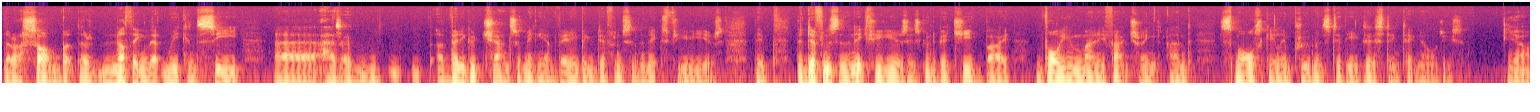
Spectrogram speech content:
there are some, but there's nothing that we can see uh, has a, a very good chance of making a very big difference in the next few years. The, the difference in the next few years is going to be achieved by volume manufacturing and small scale improvements to the existing technologies. Yeah.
